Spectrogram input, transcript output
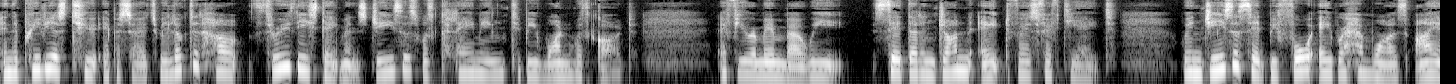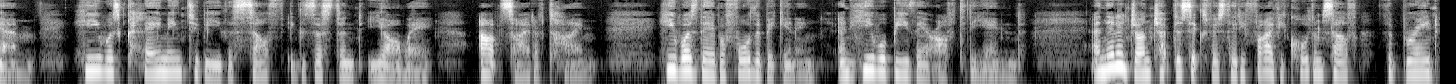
In the previous two episodes, we looked at how through these statements, Jesus was claiming to be one with God. If you remember, we said that in John 8 verse 58, when Jesus said, before Abraham was, I am, he was claiming to be the self-existent Yahweh outside of time. He was there before the beginning and he will be there after the end. And then in John chapter 6 verse 35, he called himself the bread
